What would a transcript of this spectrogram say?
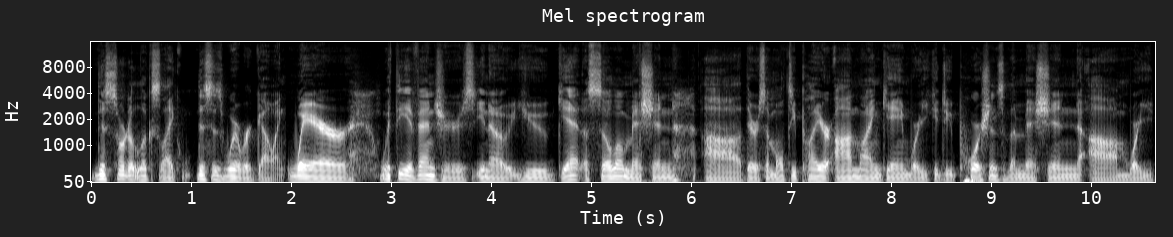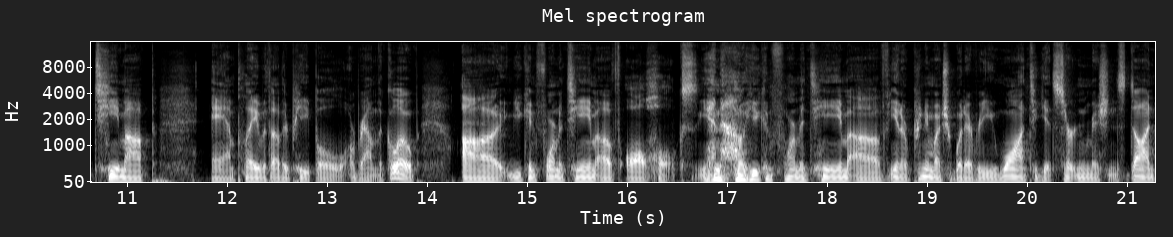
this sort of looks like this is where we're going. Where with the Avengers, you know, you get a solo mission. Uh, there's a multiplayer online game where you could do portions of the mission um, where you team up and play with other people around the globe. Uh, you can form a team of all Hulks. You know, you can form a team of, you know, pretty much whatever you want to get certain missions done.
